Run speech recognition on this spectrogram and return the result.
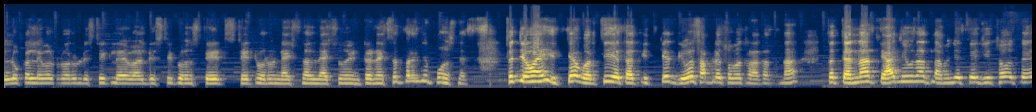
लोकल लेवलवरून डिस्ट्रिक्ट लेवल डिस्ट्रिक्टवरून स्टेट स्टेटवरून नॅशनल नॅशनल इंटरनॅशनल पर्यंत पोहोचण्यात तर जेव्हा हे इतक्या वरती येतात इतके दिवस आपल्यासोबत राहतात ना तर त्यांना त्या जीवनातला म्हणजे ते जिथं होते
